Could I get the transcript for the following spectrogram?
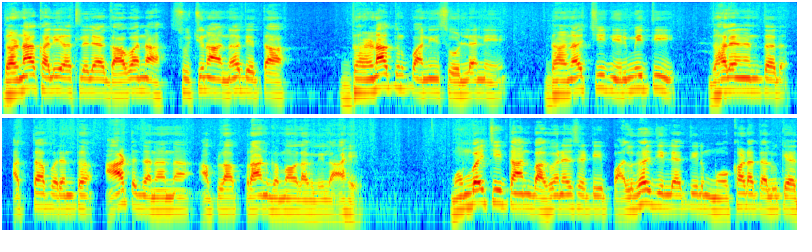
धरणाखाली असलेल्या गावांना सूचना न देता धरणातून पाणी सोडल्याने धरणाची निर्मिती झाल्यानंतर आत्तापर्यंत आठ जणांना आपला प्राण गमावा लागलेला आहे. मुंबईची ताण भागवण्यासाठी पालघर जिल्ह्यातील मोखाडा तालुक्यात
